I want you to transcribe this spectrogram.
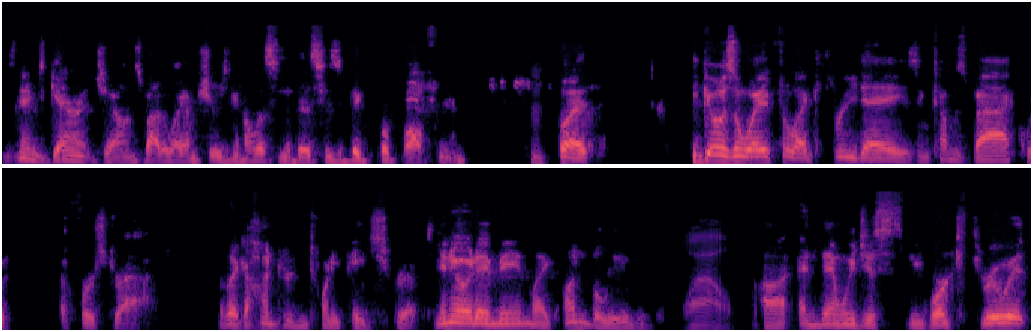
His name's Garrett Jones, by the way. I'm sure he's going to listen to this. He's a big football fan, hmm. but he goes away for like three days and comes back with a first draft like a 120 page script. You know what I mean? Like unbelievable. Wow. Uh, and then we just we worked through it.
